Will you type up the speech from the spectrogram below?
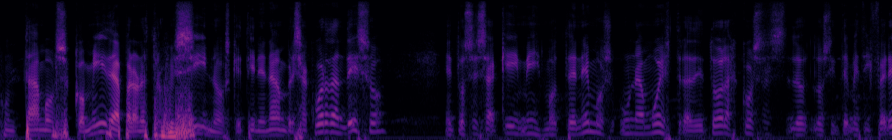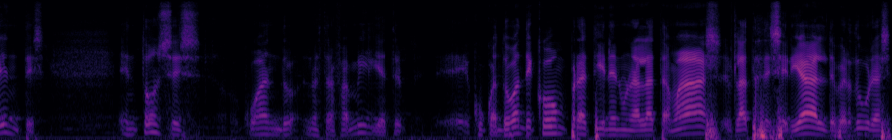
juntamos comida para nuestros vecinos que tienen hambre. ¿Se acuerdan de eso? Entonces aquí mismo tenemos una muestra de todas las cosas, los, ítems diferentes. Entonces, cuando nuestra familia, eh, cuando van de compra, tienen una lata más, latas de cereal, de verduras,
